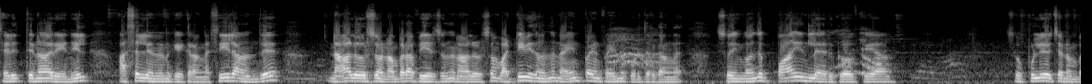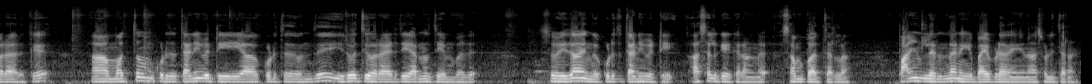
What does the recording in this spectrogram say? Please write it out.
செலுத்தினார் எனில் அசல் என்னன்னு கேட்குறாங்க சீலா வந்து நாலு வருஷம் நம்பர் ஆஃப் இயர்ஸ் வந்து நாலு வருஷம் வட்டி வீதம் வந்து நைன் பாயிண்ட் ஃபைவ்னு கொடுத்துருக்காங்க. ஸோ இங்கே வந்து பாயிண்டில் இருக்குது ஓகேயா ஸோ புள்ளி வச்ச நம்பராக இருக்குது மொத்தம் கொடுத்த தனி வட்டியாக கொடுத்தது வந்து இருபத்தி ஓராயிரத்தி இரநூத்தி எண்பது. ஸோ இதான் இங்கே கொடுத்த தனி வட்டி. அசல் கேட்குறாங்க சம் பாயிண்டில் இருந்தால் நீங்கள் பயப்படாதீங்க நான் சொல்லித்தரேன்.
